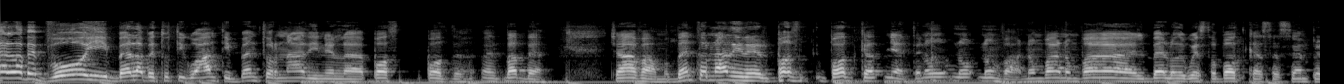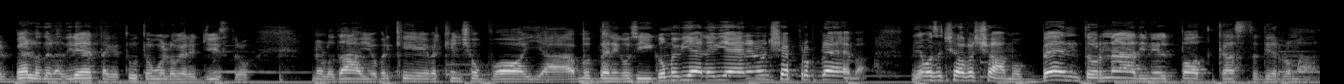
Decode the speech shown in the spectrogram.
bella per voi, bella per tutti quanti, bentornati nel post, pod, eh, vabbè, ce la famo, bentornati nel post, podcast, niente, no, no, non va, non va, non va, il bello di questo podcast è sempre il bello della diretta, che tutto quello che registro non lo taglio perché, perché non c'ho voglia, va bene così, come viene, viene, non c'è problema, vediamo se ce la facciamo, bentornati nel podcast del romano,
